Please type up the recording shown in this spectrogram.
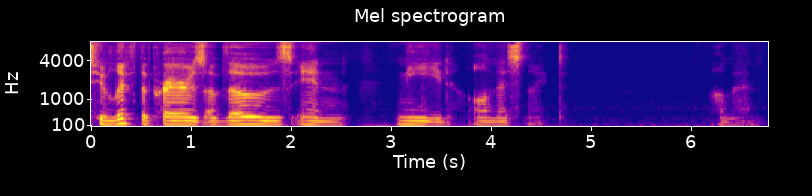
to lift the prayers of those in need on this night. Amen.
